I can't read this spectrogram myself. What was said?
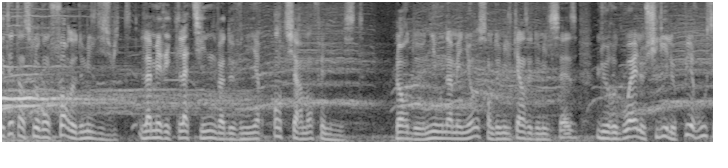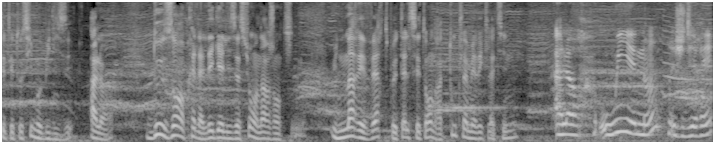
C'était un slogan fort de 2018. L'Amérique latine va devenir entièrement féministe. Lors de Ni Una Menos en 2015 et 2016, l'Uruguay, le Chili et le Pérou s'étaient aussi mobilisés. Alors, deux ans après la légalisation en Argentine, une marée verte peut-elle s'étendre à toute l'Amérique latine? Alors oui et non, je dirais.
